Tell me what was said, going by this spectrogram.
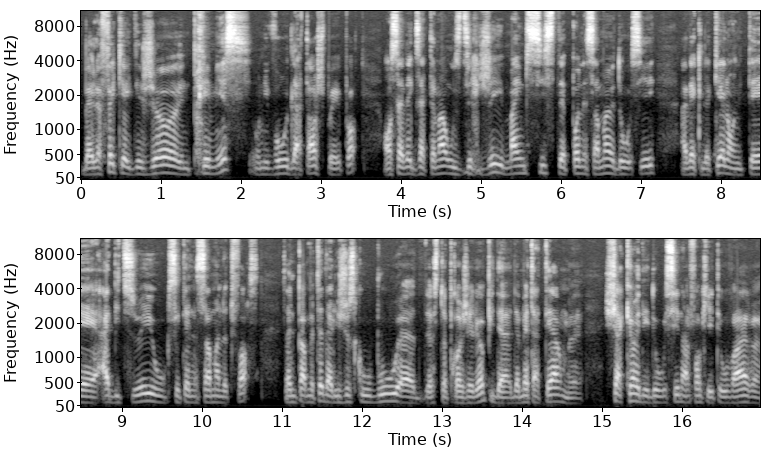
Ben, le fait qu'il y ait déjà une prémisse au niveau de la tâche, peu importe, on savait exactement où se diriger, même si c'était pas nécessairement un dossier avec lequel on était habitué ou que c'était nécessairement notre force. Ça nous permettait d'aller jusqu'au bout euh, de ce projet-là, puis de, de, mettre à terme euh, chacun des dossiers, dans le fond, qui étaient ouverts euh,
